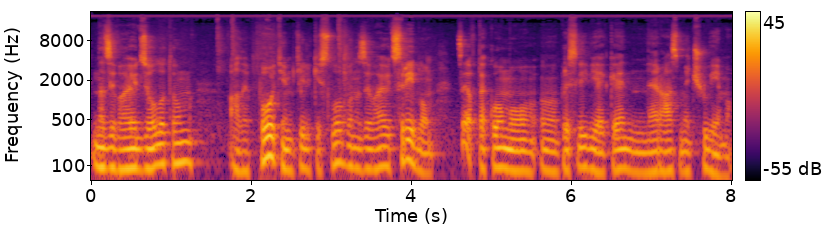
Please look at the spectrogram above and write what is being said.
називають золотом, але потім тільки слово називають сріблом. Це в такому е, прислів'ї, яке не раз ми чуємо.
